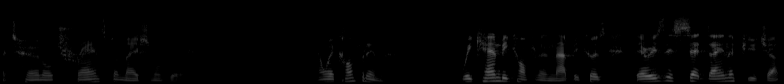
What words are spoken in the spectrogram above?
eternal, transformational glory. And we're confident in that. We can be confident in that because there is this set day in the future,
